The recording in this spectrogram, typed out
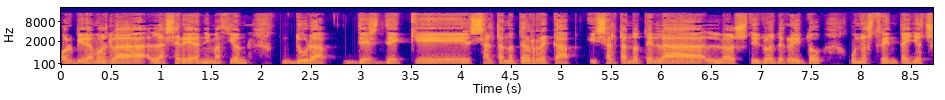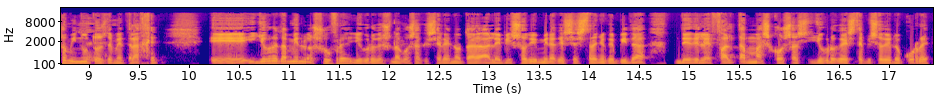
olvidamos la, serie de animación. Dura desde que saltándote el recap y saltándote los títulos de crédito unos 38 minutos de metraje. Eh, y yo creo que también lo sufre. Yo creo que es una cosa que se le nota al episodio. Mira que es extraño que pida de, de le faltan más cosas y yo creo que a este episodio le ocurre.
